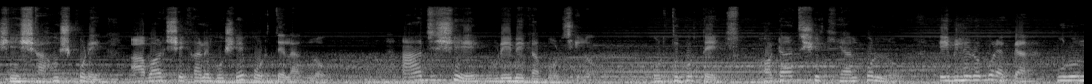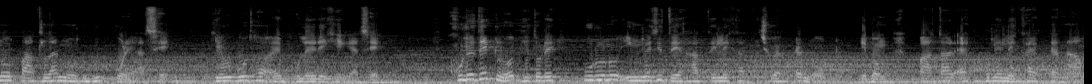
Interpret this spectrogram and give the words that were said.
সে সাহস করে আবার সেখানে বসে পড়তে লাগল। আজ সে রেবেকা পড়ছিল। পড়তে পড়তে হঠাৎ সে খেয়াল করল, টেবিলের ওপর একটা পুরনো পাতলা নোটবুক পড়ে আছে। কেউ বোধহয় ভুলে রেখে গেছে। খুলে দেখল ভেতরে পুরনো ইংরেজিতে হাতে লেখা কিছু একটা নোট। এবং পাতার এক কোণে লেখা একটা নাম,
